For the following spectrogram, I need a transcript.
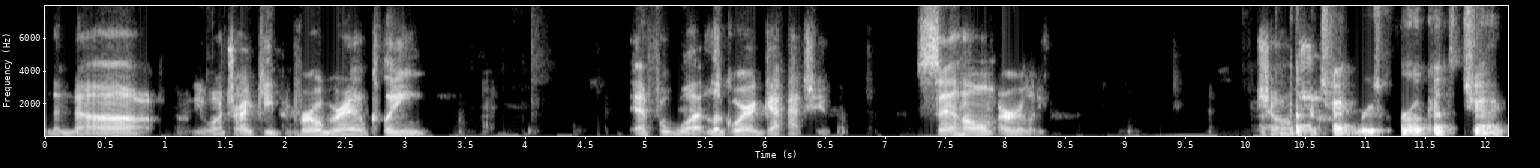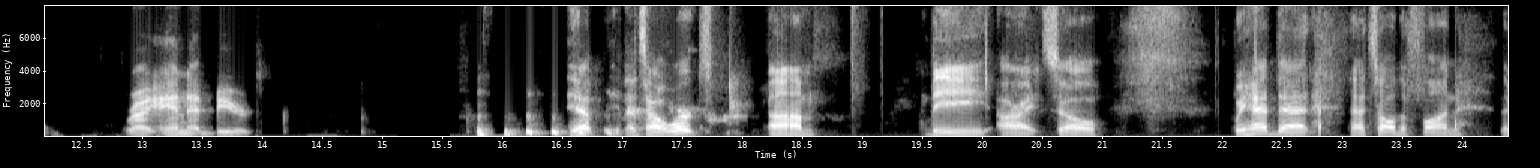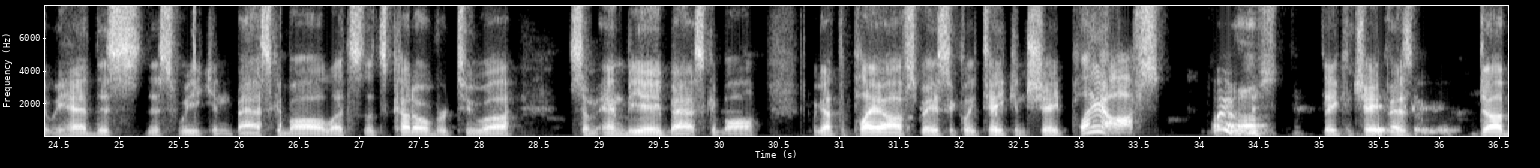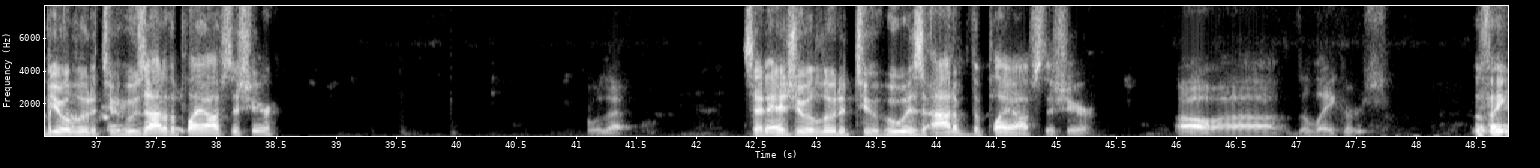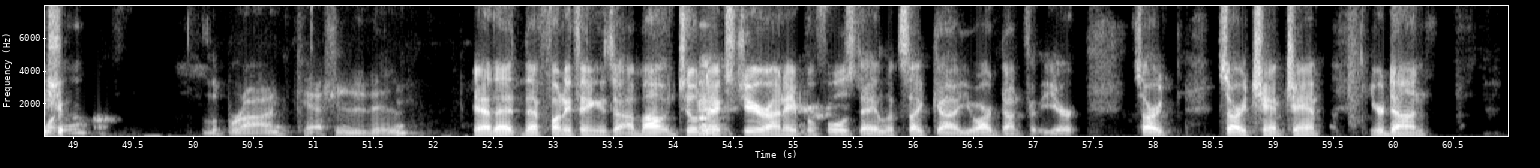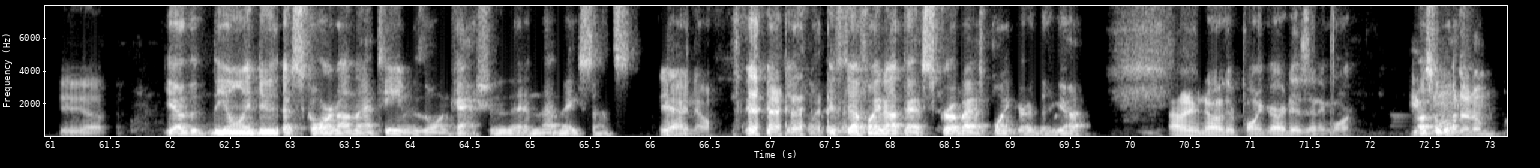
No, no. You want to try to keep your program clean. And for what? Look where it got you. Sent home early. Sean. Cut the check, Bruce Pearl. Cut the check. Right. And that beard. Yep, that's how it works. Um, the all right, so we had that. That's all the fun that we had this this week in basketball. Let's let's cut over to uh, some NBA basketball. We got the playoffs basically taking shape. Playoffs Playoffs. taking shape as Dub you alluded to. Who's out of the playoffs this year? What was that? Said as you alluded to, who is out of the playoffs this year? Oh, uh, the Lakers. The fake show? LeBron cashing it in. Yeah, that that funny thing is I'm out until next year on April Fool's Day. Looks like uh, you are done for the year. Sorry, sorry, champ, champ, you're done. Yeah. Yeah, the, the only dude that's scoring on that team is the one cashing it in. That makes sense. Yeah, I know. It's definitely, it's definitely not that scrub ass point guard they got. I don't even know who their point guard is anymore. You Russell wanted him.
